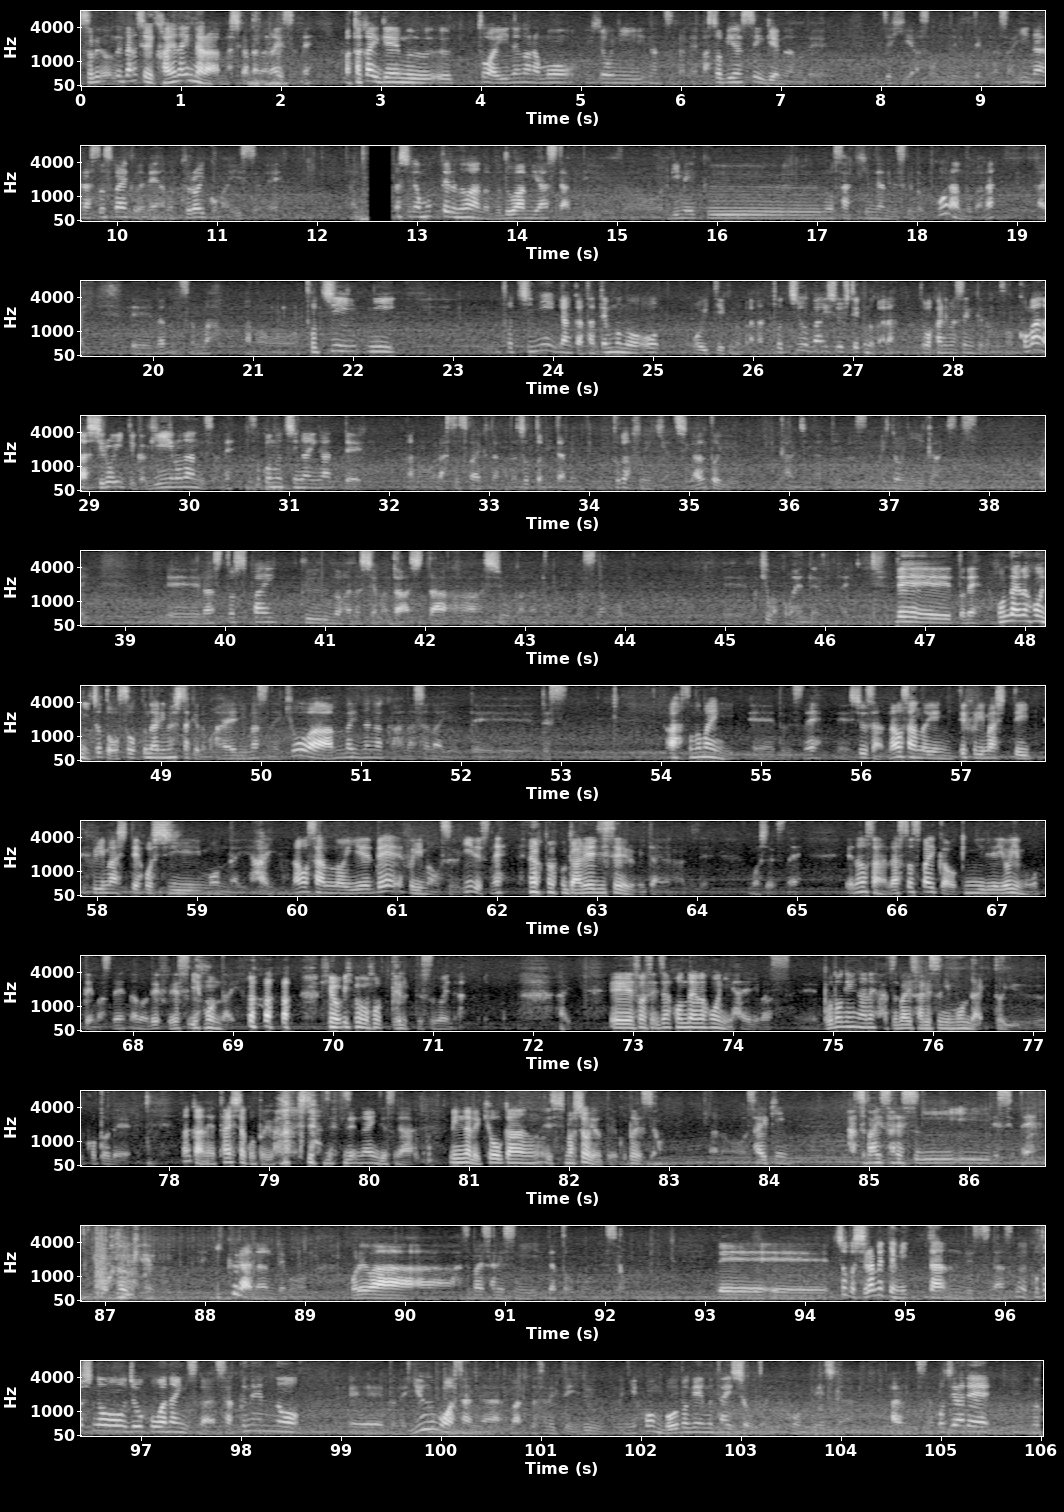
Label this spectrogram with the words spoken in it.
それの値段で買えないんなら仕方がないですよね。まあ、高いゲームとは言いながらも、非常に、なんつうかね、遊びやすいゲームなので、ぜひ遊んでみてください。いいな、ラストスパイクのね、あの黒いコマいいっすよね。はい、私が持ってるのは、あの、ブドアミアスタっていう、そのリメイクの作品なんですけど、ポーランドかな？はい。えー、なんですか、まあ、あの、土地に、土地になんか建物を置いていくのかな？土地を買収していくのかな？分かりませんけどもその駒が白いっていうか銀色なんですよねそこの違いがあってあのラストスパイクとはまたちょっと見た目とか雰囲気が違うという感じになっています非常にいい感じです、はいえー、ラストスパイクの話はまた明日しようかなと思いますが、えー、今日はこの辺で、はい、でえー、っとね本題の方にちょっと遅くなりましたけども入りますね今日はあんまり長く話さない予定ですあその前にえー、っとですね、周さん、なおさんの家に行って振りまして、振りましてほしい問題。はい。なおさんの家で振り回す。いいですね。ガレージセールみたいな感じで。面白いですね。なおさん、ラストスパイカーお気に入りで予備も持っていますね。なので、増えすぎ問題。予備も持ってるってすごいな。はい。えー、すいません。じゃあ本題の方に入ります。ボドゲンがね、発売されすぎ問題ということで、なんかね、大したこと言う話では全然ないんですが、みんなで共感しましょうよということですよ。あの、最近、発売されすぎですよね。このゲーム。いくらなんでも、これは発売されすぎだと思うんですよ。で、えー、ちょっと調べてみたんですが、今年の情報はないんですが、昨年の、えーとね、ユーモアさんが出されている日本ボードゲーム大賞というホームページがあるんですが、こちらで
